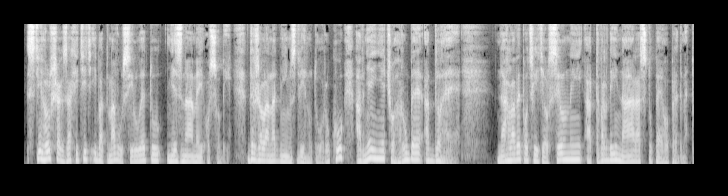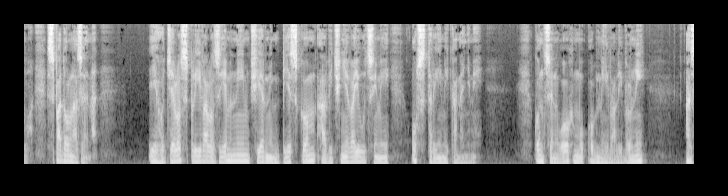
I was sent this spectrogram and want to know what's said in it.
Stihol však zachytiť iba tmavú siluetu neznámej osoby. Držala nad ním zdvihnutú ruku a v nej niečo hrubé a dlhé. Na hlave pocítil silný a tvrdý náraz tupého predmetu. Spadol na zem. Jeho telo splývalo s jemným čiernym pieskom a vyčnievajúcimi ostrými kameňmi. Konce nôh mu obmývali vlny a z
